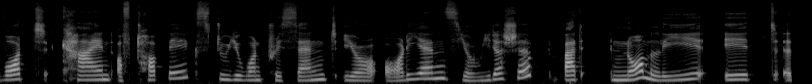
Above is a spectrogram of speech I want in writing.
what kind of topics do you want to present your audience, your readership? But normally, it uh,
